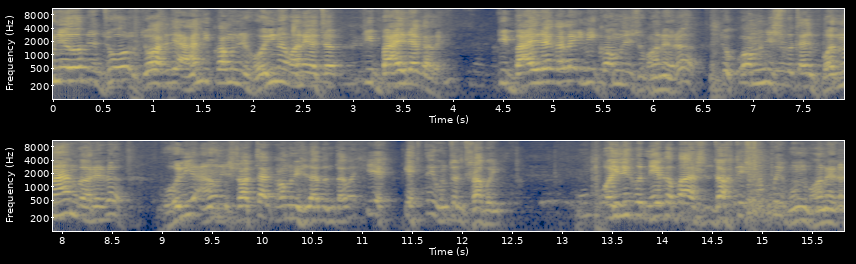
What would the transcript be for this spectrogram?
उनीहरूले जो जसले हामी कम्युनिस्ट होइन भनेको छ ती बाहिरकालाई ती बाहिरकालाई यिनी कम्युनिस्ट भनेर त्यो कम्युनिस्टको चाहिँ बदनाम गरेर भोलि आउने सच्चा कम्युनिस्टलाई पनि तपाईँ एक यस्तै हुन्छन् सबै। अहिलेको नेकपा जस्तै सबै हुन् भनेर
